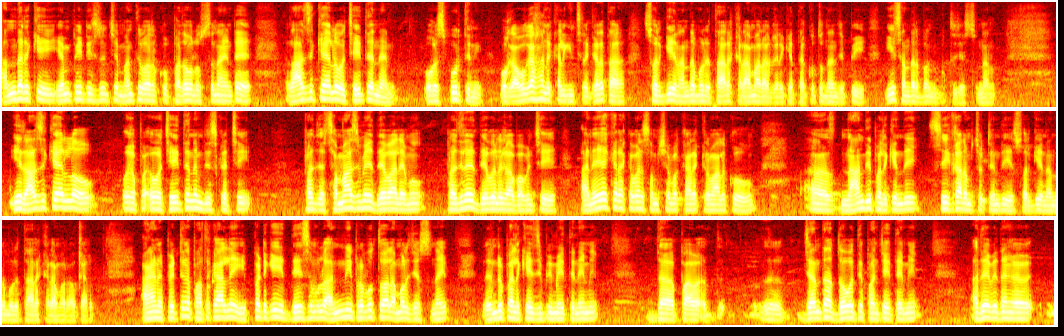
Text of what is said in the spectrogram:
అందరికీ ఎంపీటీసీ నుంచి మంత్రి వరకు పదవులు వస్తున్నాయంటే రాజకీయాల్లో చైతన్యాన్ని ఒక స్ఫూర్తిని ఒక అవగాహన కలిగించిన ఘనత స్వర్గీయ నందమూరి తారక రామారావు గారికి తగ్గుతుందని చెప్పి ఈ సందర్భంగా గుర్తు చేస్తున్నాను. ఈ రాజకీయాల్లో ఒక ఒక చైతన్యం తీసుకొచ్చి ప్రజ సమాజమే దేవాలయము ప్రజలే దేవులుగా భావించి అనేక రకమైన సంక్షేమ కార్యక్రమాలకు నాంది పలికింది శ్రీకారం చుట్టింది స్వర్గీయ నందమూరి తారక రామారావు గారు. ఆయన పెట్టిన పథకాలని ఇప్పటికీ దేశంలో అన్ని ప్రభుత్వాలు అమలు చేస్తున్నాయి. రెండు రూపాయల కేజీ బియ్యం అయితేనేమి ద జనతా దోవతి పంచాయతీమి అదేవిధంగా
